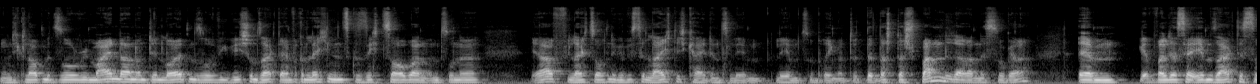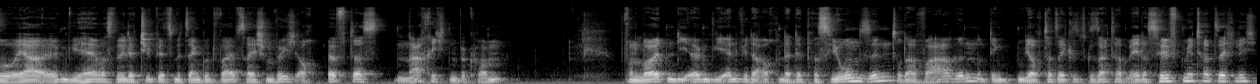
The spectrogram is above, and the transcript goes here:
und ich glaube, mit so Remindern und den Leuten, so wie, wie ich schon sagte, einfach ein Lächeln ins Gesicht zaubern und so eine, ja, vielleicht so auch eine gewisse Leichtigkeit ins Leben, Leben zu bringen. Und das, das Spannende daran ist sogar, ähm, weil das ja eben sagt, ist so, ja, irgendwie, hä, was will der Typ jetzt mit seinen Good Vibes? Habe ich schon wirklich auch öfters Nachrichten bekommen, von Leuten, die irgendwie entweder auch in der Depression sind oder waren und denen mir auch tatsächlich gesagt haben, ey, das hilft mir tatsächlich.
